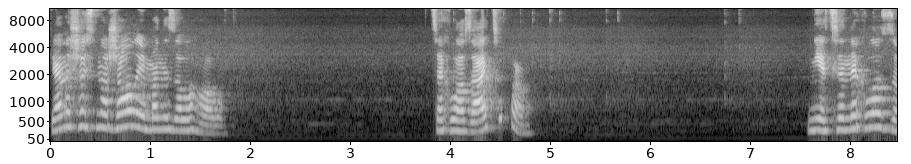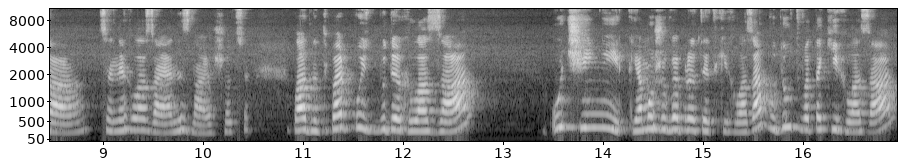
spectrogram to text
Я на щось нажала і мене залагало. Це глаза, типа? Ні, це не глаза. Це не глаза, я не знаю, що це. Ладно, тепер пусть буде глаза. Ученик. Я можу вибрати такі глаза. Будуть вот такі глаза.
